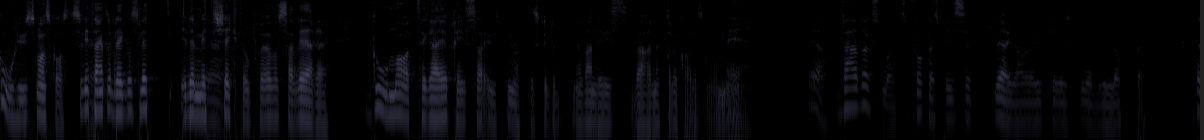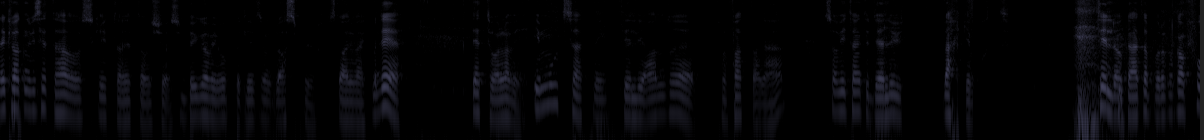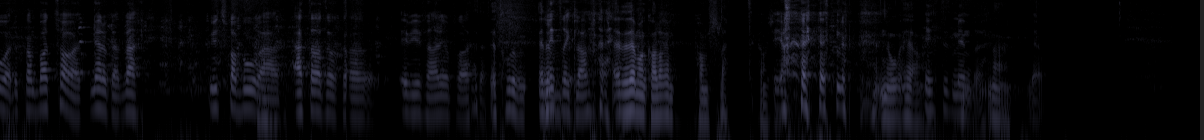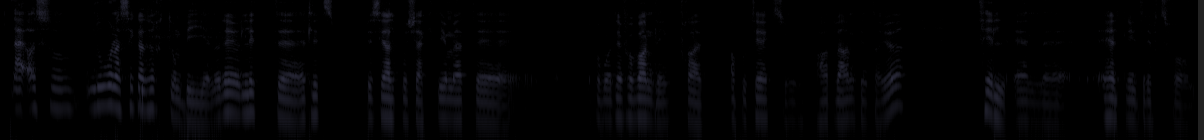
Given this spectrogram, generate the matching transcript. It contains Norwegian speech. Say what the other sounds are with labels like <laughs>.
god husmannskost. Så vi tenkte å legge oss litt i det midtsjiktet og prøve å servere god mat til greie priser uten at det skulle nødvendigvis være nødt til å kalles gourmet. Ja, hverdagsmat som folk kan spise flere ganger i uken uten å bli loppet. Men det er klart når vi sitter her og skryter litt av oss sjøl, så bygger vi opp et lite sånn glassbur stadig vekk. Men det, det tåler vi. I motsetning til de andre forfatterne her, så har vi tenkt å dele ut verket vårt til dere etterpå. Dere kan, få, dere kan bare ta et, med dere et verk ut fra bordet her etter at dere er vi ferdige å prate. Jeg tror det, det, Litt reklame. er det det man kaller en pamflett, kanskje? Ja, <laughs> No, ja. intet mindre. Nei. Ja. Nei, altså Noen har sikkert hørt om Bien, og det er jo litt, uh, et litt spesielt prosjekt i og med at det er på en måte en forvandling fra et apotek som har et vernet interiør, til en eh, helt ny driftsform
